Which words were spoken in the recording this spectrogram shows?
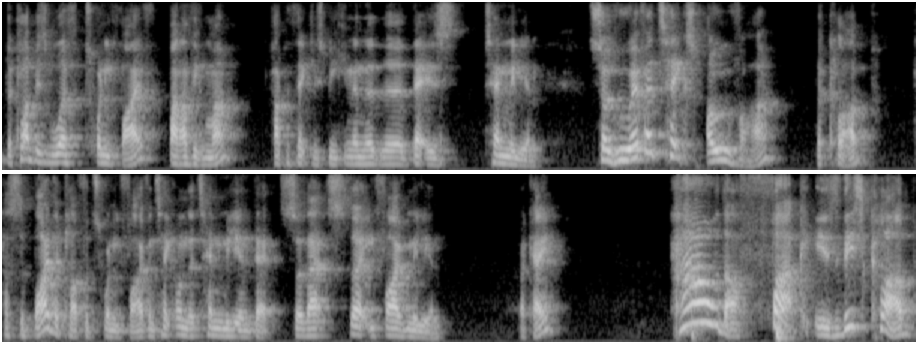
the club is worth 25, paradigma, hypothetically speaking, and the, the debt is 10 million. So whoever takes over the club has to buy the club for 25 and take on the 10 million debt. So that's 35 million. Okay. How the fuck is this club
